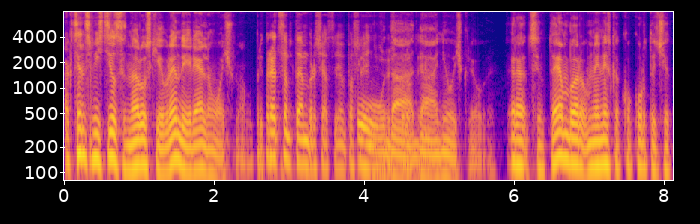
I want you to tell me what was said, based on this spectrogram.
Акцент сместился на русские бренды, и реально очень много. Red September сейчас я последний. О, да, да, они очень клевые. Red September, у меня несколько курточек.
